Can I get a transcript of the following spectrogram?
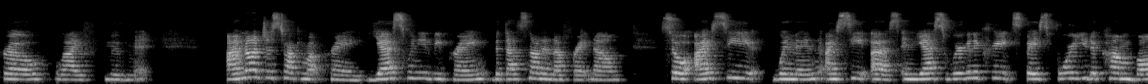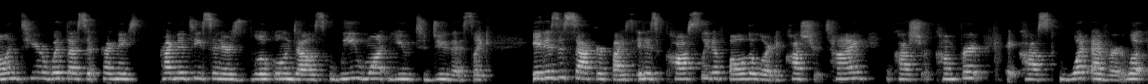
pro life movement. I'm not just talking about praying. Yes, we need to be praying, but that's not enough right now. So I see women, I see us, and yes, we're going to create space for you to come volunteer with us at pregnancy, centers local in Dallas. We want you to do this. Like it is a sacrifice. It is costly to follow the Lord. It costs your time, it costs your comfort, it costs whatever. Look,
